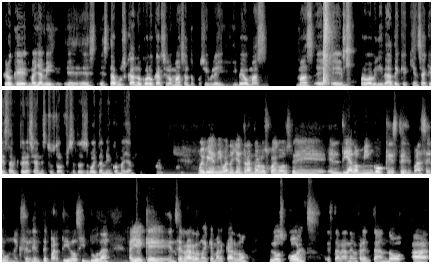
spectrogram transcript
creo que Miami eh, está buscando colocarse lo más alto posible y, veo más, más eh, eh, probabilidad de que quien saque esta victoria sean estos Dolphins. Entonces voy también con Miami. Muy bien, y bueno, ya entrando a los juegos del el día domingo, que este va a ser un excelente partido, sin duda. Ahí hay que encerrarlo, no hay que marcarlo. Los Colts estarán enfrentando a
